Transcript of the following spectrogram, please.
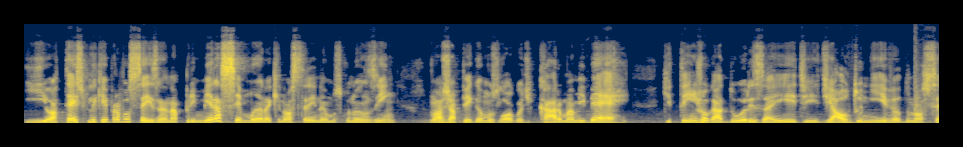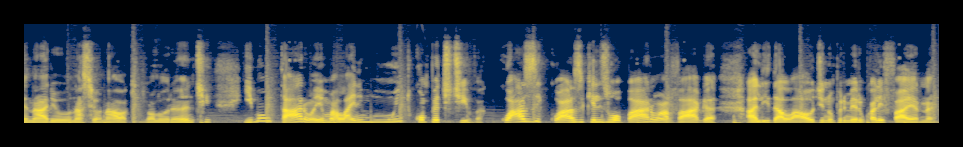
e eu até expliquei para vocês, né? Na primeira semana que nós treinamos com o Nanzin, nós já pegamos logo de cara uma MBR, que tem jogadores aí de, de alto nível do nosso cenário nacional aqui de Valorante, e montaram aí uma line muito competitiva. Quase, quase que eles roubaram a vaga ali da Loud no primeiro qualifier, né?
